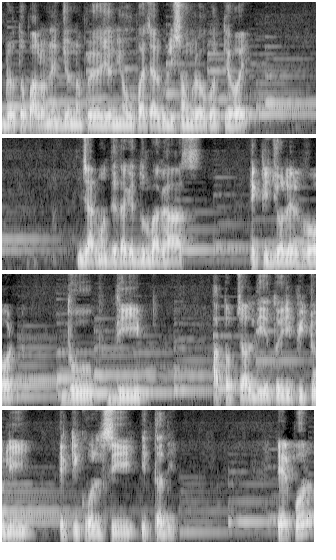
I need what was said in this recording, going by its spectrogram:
ব্রত পালনের জন্য প্রয়োজনীয় উপাচারগুলি সংগ্রহ করতে হয়, যার মধ্যে থাকে দুর্বাঘাস, একটি জলের ঘট, ধূপ, দ্বীপ, আতপ চাল দিয়ে তৈরি পিটুলি, একটি কলসি ইত্যাদি। এরপর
